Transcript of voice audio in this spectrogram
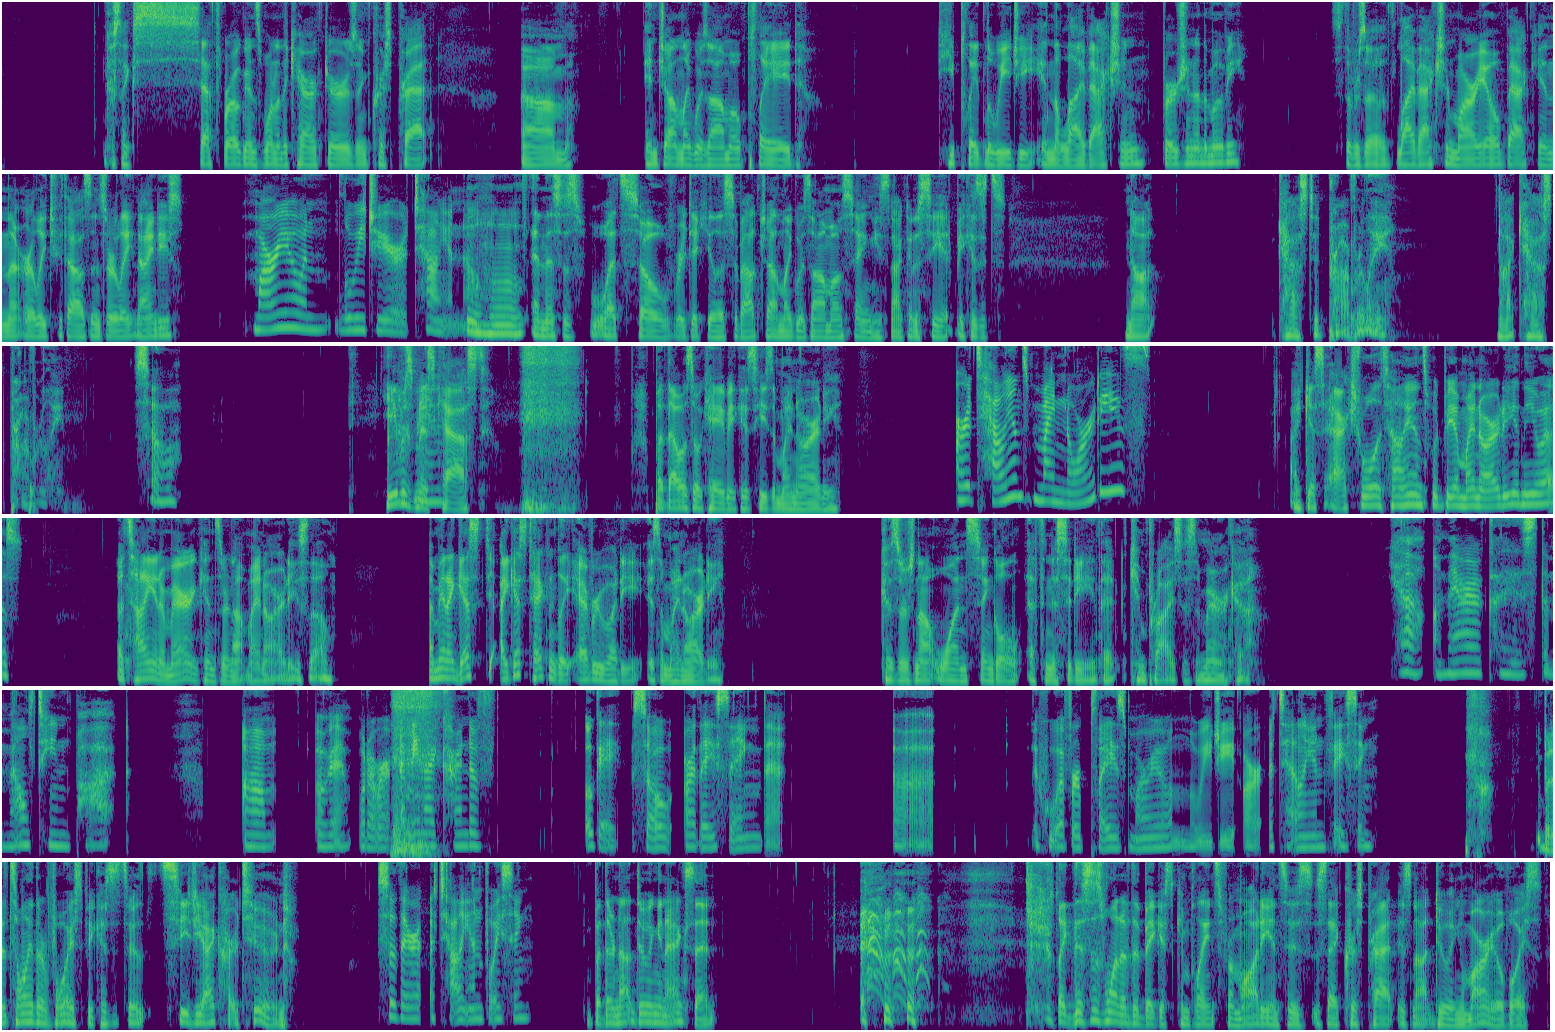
Because like Seth Rogen's one of the characters, and Chris Pratt, um, and John Leguizamo played. He played Luigi in the live action version of the movie. So there was a live action Mario back in the early 2000s or late 90s. Mario and Luigi are Italian, no? hmm And this is what's so ridiculous about John Leguizamo saying he's not going to see it because it's not casted properly, not cast properly. So He was I mean- miscast, but that was okay because he's a minority. are Italians minorities? I guess actual Italians would be a minority in the US. Italian Americans are not minorities though. I mean, I guess I guess technically everybody is a minority. Cuz there's not one single ethnicity that comprises America. Yeah, America is the melting pot. Um, okay, whatever. I mean, I kind of Okay, so are they saying that uh whoever plays Mario and Luigi are Italian facing? But it's only their voice because it's a CGI cartoon. So they're Italian voicing? But they're not doing an accent. like this is one of the biggest complaints from audiences is that Chris Pratt is not doing a Mario voice.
